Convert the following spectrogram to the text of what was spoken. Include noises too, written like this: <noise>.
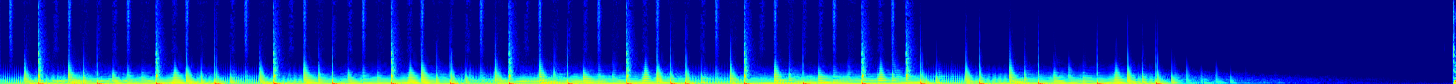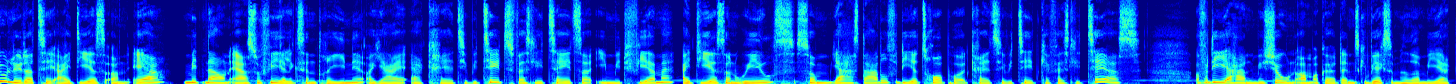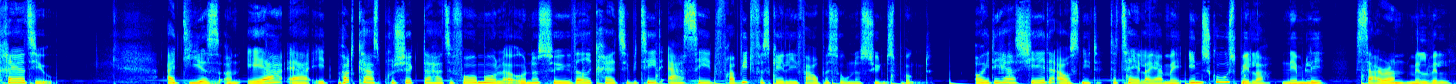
Du lytter til Ideas on Air. Mit navn er Sofie Alexandrine, og jeg er kreativitetsfacilitator i mit firma Ideas on Wheels, som jeg har startet, fordi jeg tror på, at kreativitet kan faciliteres, og fordi jeg har en mission om at gøre danske virksomheder mere kreative. Ideas on Air er et podcastprojekt, der har til formål at undersøge, hvad kreativitet er set fra vidt forskellige fagpersoners synspunkt. Og i det her sjette afsnit, der taler jeg med en skuespiller, nemlig Siron Melville.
